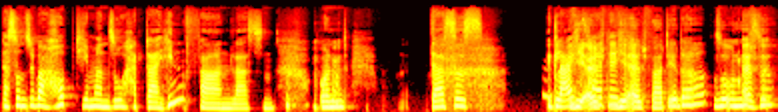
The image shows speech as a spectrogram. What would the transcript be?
dass uns überhaupt jemand so hat dahin fahren lassen. Und das ist Wie alt, gleichzeitig. wie alt wart ihr da so ungefähr? Also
